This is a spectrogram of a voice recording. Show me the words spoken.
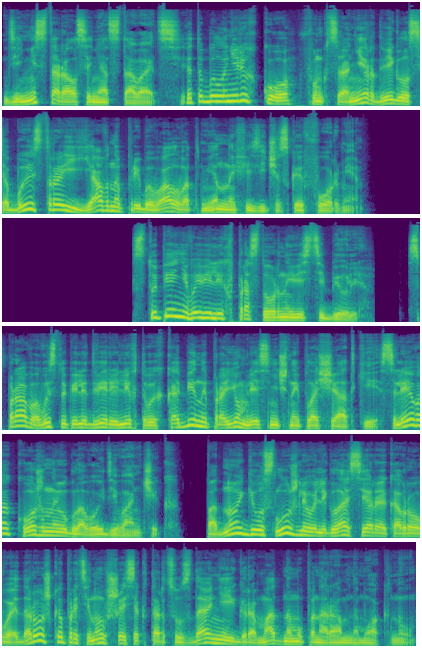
Денис старался не отставать. Это было нелегко. Функционер двигался быстро и явно пребывал в отменной физической форме. Ступени вывели их в просторный вестибюль. Справа выступили двери лифтовых кабин и проем лестничной площадки. Слева – кожаный угловой диванчик. Под ноги услужливо легла серая ковровая дорожка, протянувшаяся к торцу здания и громадному панорамному окну.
